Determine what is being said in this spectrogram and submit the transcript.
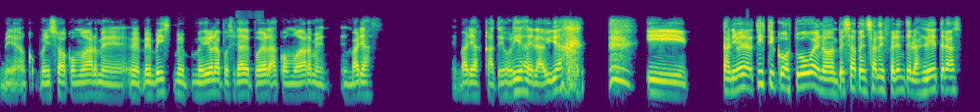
Me, me hizo acomodarme, me, me- dio la posibilidad de poder acomodarme en, varias, en varias categorías de la vida. y a nivel artístico estuvo bueno, empecé a pensar diferente las letras.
